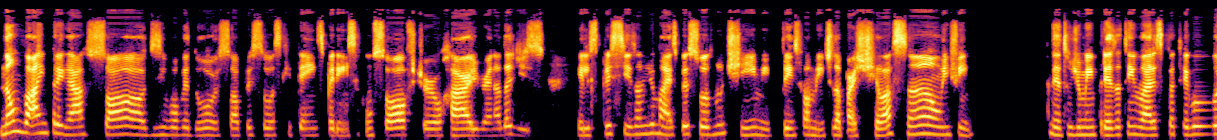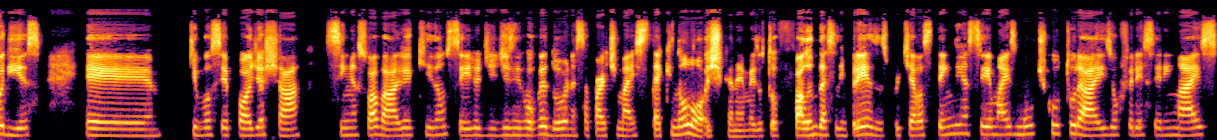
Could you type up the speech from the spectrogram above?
não vai empregar só desenvolvedor, só pessoas que têm experiência com software ou hardware, nada disso. Eles precisam de mais pessoas no time, principalmente da parte de relação, enfim. Dentro de uma empresa tem várias categorias é, que você pode achar sim a sua vaga que não seja de desenvolvedor nessa parte mais tecnológica, né? Mas eu estou falando dessas empresas porque elas tendem a ser mais multiculturais e oferecerem mais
